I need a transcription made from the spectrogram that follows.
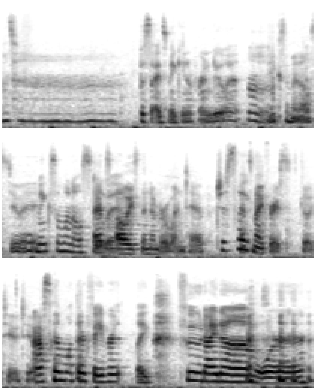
That's, uh, besides making a friend do it, Mm. Make someone else do it. make someone else do That's it. That's always the number one tip. Just like That's my first go to too. ask them what their favorite like food item or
